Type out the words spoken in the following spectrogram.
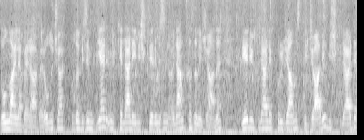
Dolunay'la beraber olacak. Bu da bizim diğer ülkelerle ilişkilerimizin önem kazanacağını, diğer ülkelerle kuracağımız ticari ilişkilerde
